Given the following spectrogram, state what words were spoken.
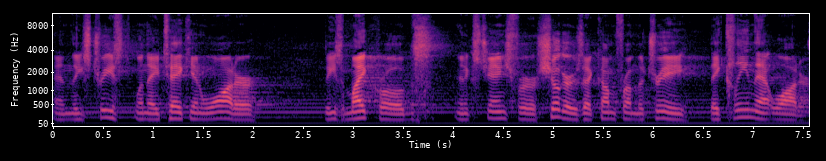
And these trees, when they take in water, these microbes, in exchange for sugars that come from the tree, they clean that water.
